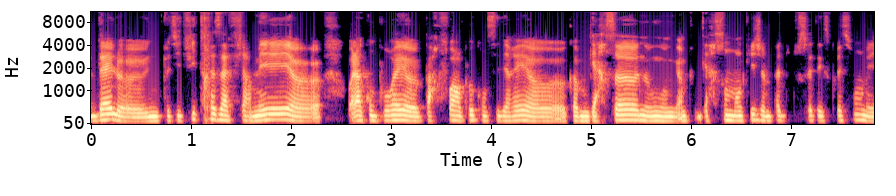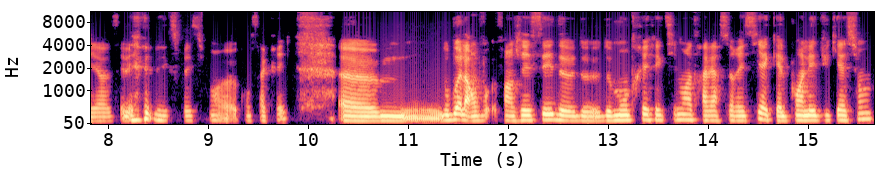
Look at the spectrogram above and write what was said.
d'elle une petite fille très affirmée, voilà qu'on pourrait parfois un peu considérer comme garçon ou un peu garçon manqué. J'aime pas du tout cette expression, mais c'est l'expression consacrée. donc voilà, enfin j'ai essayé de, de montrer effectivement à travers ce récit à quel point l'éducation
